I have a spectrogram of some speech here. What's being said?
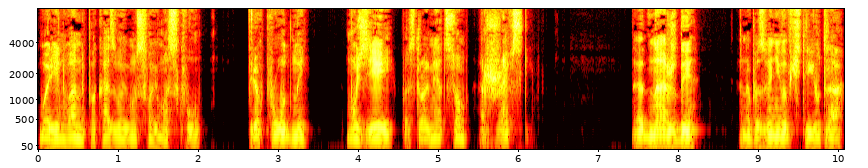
Марина Ивановна показывала ему свою Москву, трехпрудный музей, построенный отцом Ржевский. Однажды она позвонила в четыре утра.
